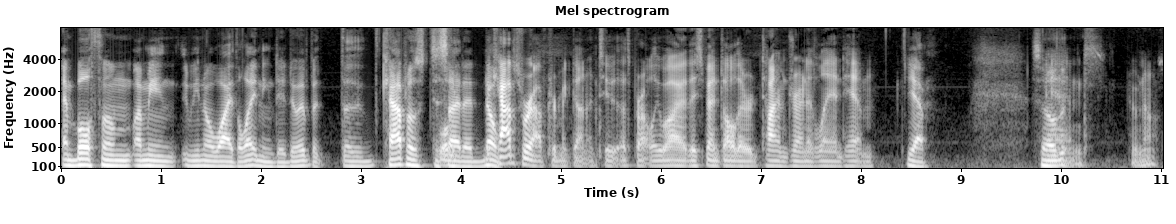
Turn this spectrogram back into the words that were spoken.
and both of them. I mean, we know why the Lightning did do it, but the Capitals Well, decided the no. Caps were after McDonagh too. That's probably why they spent all their time trying to land him. yeah. So the- who knows?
